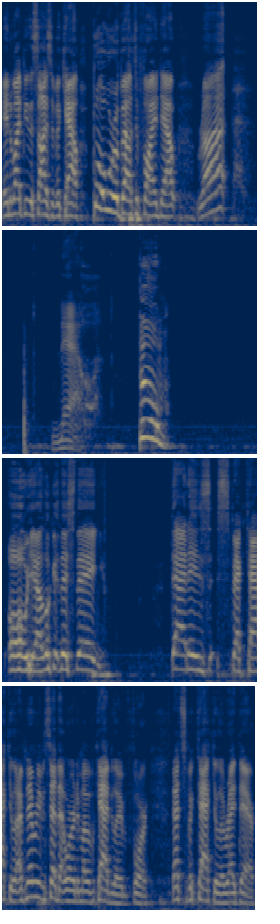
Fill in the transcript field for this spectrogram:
and it might be the size of a cow, but we're about to find out right now. Boom. Oh, yeah, look at this thing. That is spectacular. I've never even said that word in my vocabulary before. That's spectacular right there.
